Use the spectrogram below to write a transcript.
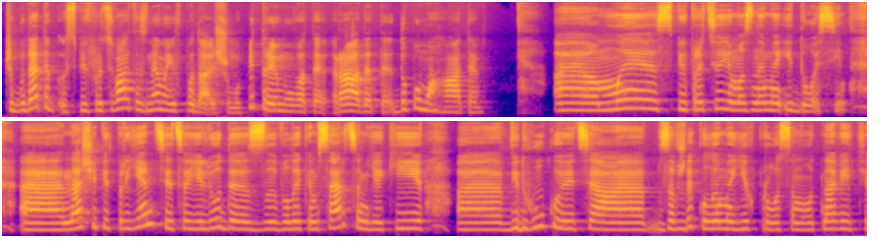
чи будете співпрацювати з ними і в подальшому, підтримувати, радити, допомагати? Е, Ми співпрацюємо з ними і досі. Е, Наші підприємці це є люди з великим серцем, які е, відгукуються завжди, коли ми їх просимо. От навіть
